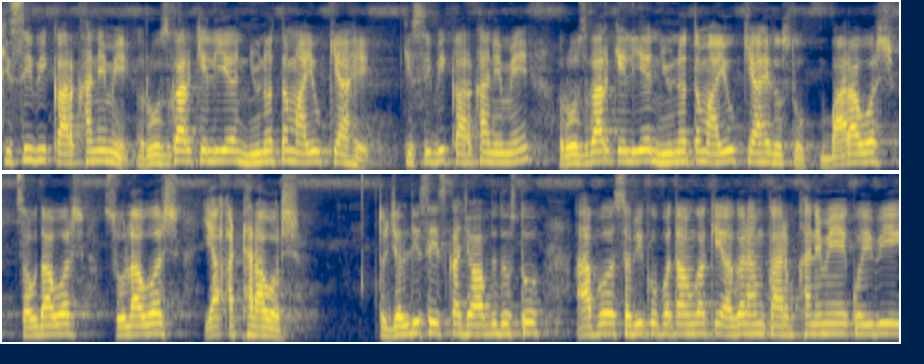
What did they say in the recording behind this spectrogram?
किसी भी कारखाने में रोज़गार के लिए न्यूनतम आयु क्या है? किसी भी कारखाने में रोज़गार के लिए न्यूनतम आयु क्या है दोस्तों? बारह वर्ष चौदह वर्ष सोलह वर्ष या अट्ठारह वर्ष? तो जल्दी से इसका जवाब दो दोस्तों। आप सभी को पता होगा कि अगर हम कारखाने में कोई भी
